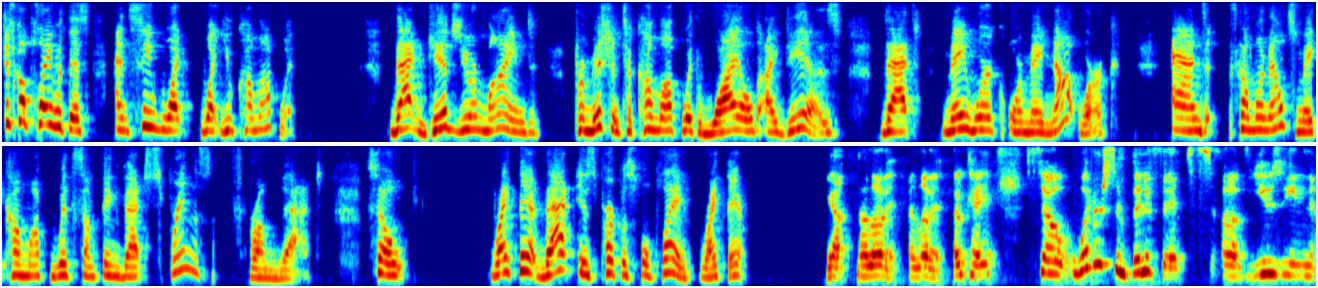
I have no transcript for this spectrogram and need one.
Just go play with this and see what what you come up with. That gives your mind permission to come up with wild ideas that may work or may not work and someone else may come up with something that springs from that so right there that is purposeful play right there yeah, I love it. I love it. Okay. So, what are some benefits of using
